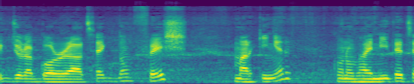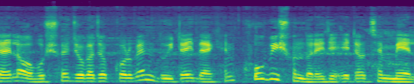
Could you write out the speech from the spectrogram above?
এক জোড়া গড়রা আছে, একদম ফ্রেশ মার্কিংয়ের কোনো ভাই নিতে চাইলে অবশ্যই যোগাযোগ করবেন, দুইটাই দেখেন, খুবই সুন্দর। এই যে এটা হচ্ছে মেল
